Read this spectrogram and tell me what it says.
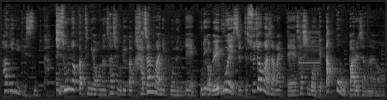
확인이 됐습니다. 지속력 같은 경우는 사실 우리가 가장 많이 보는 게 우리가 외부에 있을 때 수정 화장할 때 사실 뭐 이렇게 닦고 못 바르잖아요.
